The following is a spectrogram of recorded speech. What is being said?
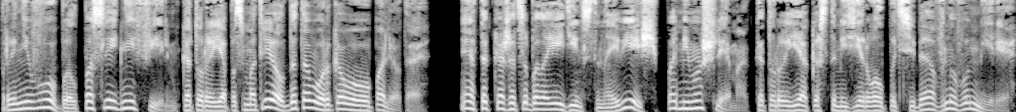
Про него был последний фильм, который я посмотрел до того рокового полета. Это, кажется, была единственная вещь, помимо шлема, которую я кастомизировал под себя в новом мире.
